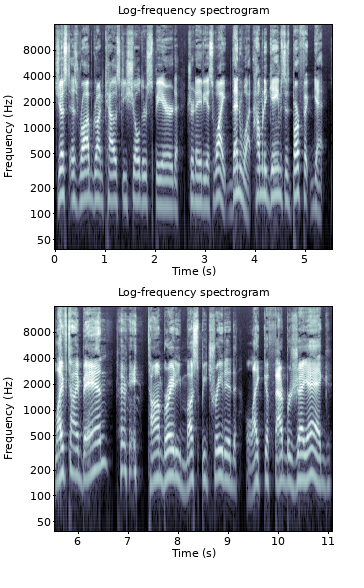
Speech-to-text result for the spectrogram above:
just as Rob Gronkowski shoulder speared Tre'Davious White. Then what? How many games does Burfict get? Lifetime ban? I mean, Tom Brady must be treated like a Fabergé egg.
